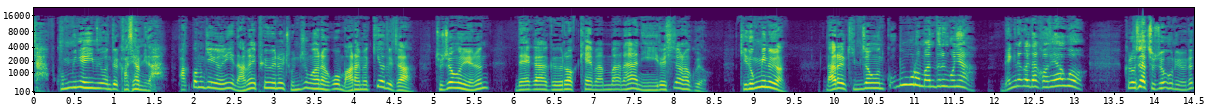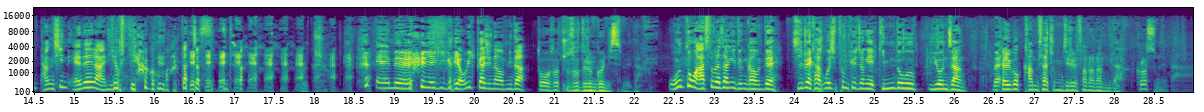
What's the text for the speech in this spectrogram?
자, 국민의힘 의원들 가세합니다. 박범계 의원이 남의 표현을 존중하라고 말하며 끼어들자 조정훈 의원은 내가 그렇게 만만하니를 시전하고요. 기동민 의원, 나를 김정은 꼬붕으로 만드는 거냐? 맥락을 다 거세하고. 그러자 조정훈 의원은 당신 NL 아니었냐고 맞다쳤습니다. NL 얘기가 여기까지 나옵니다. 또 어서 주워 들은 건 있습니다. 온통 아수라장이 된 가운데 집에 가고 싶은 표정의 김도읍 위원장 네. 결국 감사 중지를 선언합니다. 그렇습니다.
